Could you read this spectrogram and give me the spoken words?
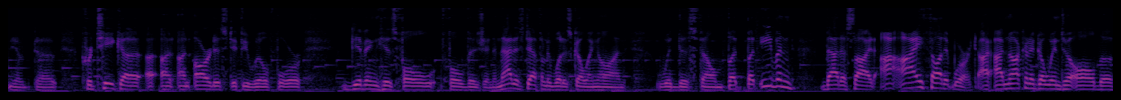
you know, uh, critique a, a, an artist, if you will, for giving his full full vision, and that is definitely what is going on with this film. But but even that aside, I, I thought it worked. I, am not going to go into all the,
